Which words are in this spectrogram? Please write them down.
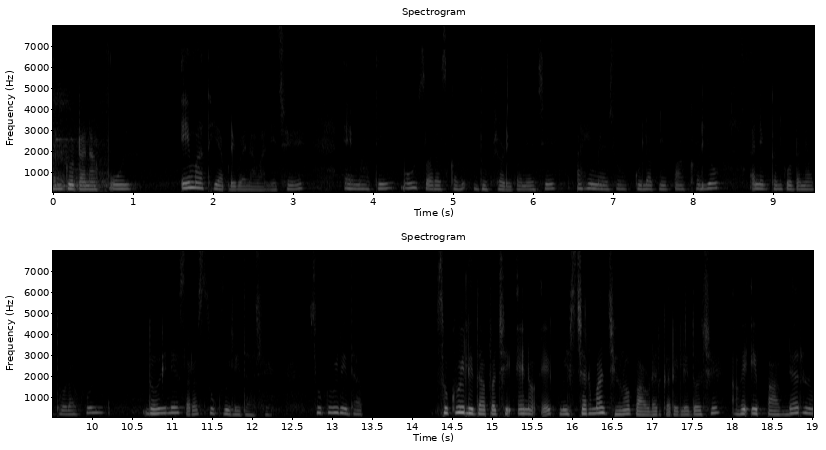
ગલગોટાના ફૂલ, એમાંથી આપણે બનાવવાની છે. એમાંથી બહુ સરસ ધૂપસળી બને છે. અહીં મેં જો ગુલાબની પાંખડીઓ અને ગલગોટાના થોડા ફૂલ ધોઈને સરસ સૂકવી લીધા છે. સૂકવી લીધા સૂકવી લીધા પછી એનો એક મિક્સચરમાં ઝીણો પાવડર કરી લીધો છે. હવે એ પાવડરનો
